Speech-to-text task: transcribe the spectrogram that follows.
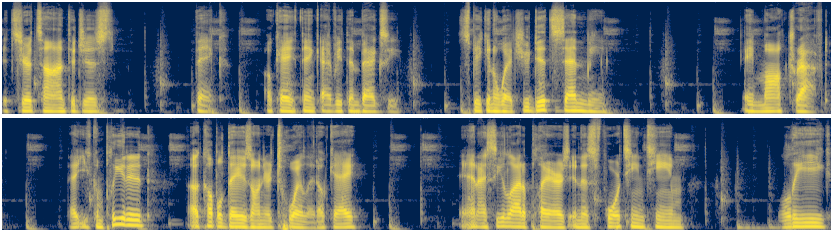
it's your time to just think. Okay? Think everything Begsy. Speaking of which, you did send me a mock draft that you completed a couple days on your toilet, okay? And I see a lot of players in this 14 team league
